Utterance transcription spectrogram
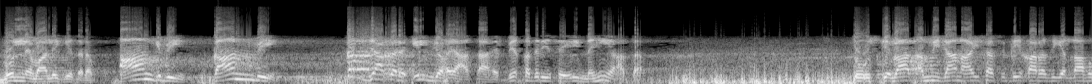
बोलने वाले की तरफ़। आँख भी, कान भी, तब जाकर इल्म जो है आता है। बेकदरी से इल्म नहीं आता। तो उसके बाद अम्मी जान आयशा सिद्दीका रज़ी अल्लाह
